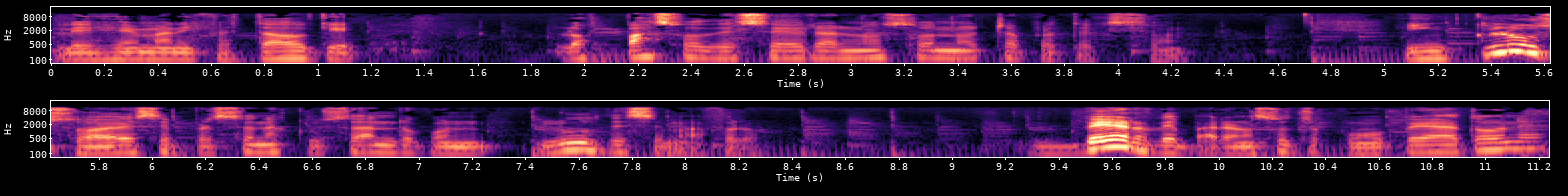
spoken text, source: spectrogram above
les he manifestado que los pasos de cebra no son nuestra protección. Incluso a veces personas cruzando con luz de semáforo verde para nosotros como peatones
